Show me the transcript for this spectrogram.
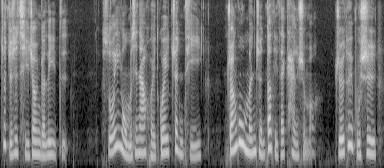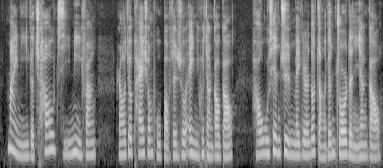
这只是其中一个例子。所以，我们现在回归正题，转骨门诊到底在看什么？绝对不是卖你一个超级秘方，然后就拍胸脯保证说：“哎，你会长高高，毫无限制，每个人都长得跟 Jordan 一样高，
